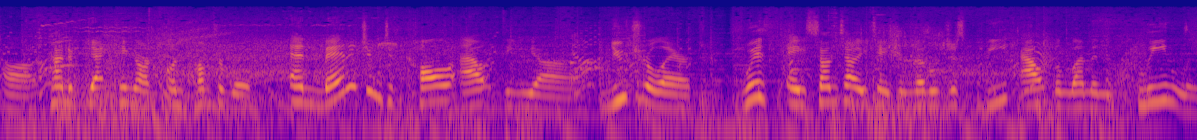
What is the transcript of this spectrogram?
uh, kind of get King Arc uncomfortable, and managing to call out the uh, neutral air with a Sun Salutation that'll just beat out the Lemon cleanly.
